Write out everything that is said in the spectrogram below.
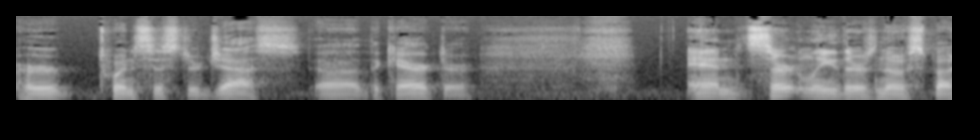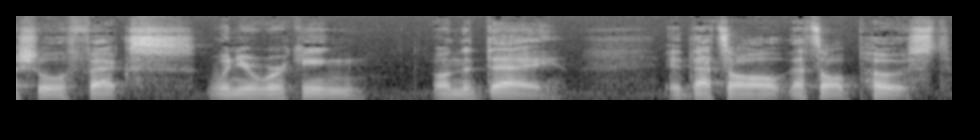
her twin sister Jess, uh, the character. And certainly, there's no special effects when you're working on the day. It, that's all. That's all post.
